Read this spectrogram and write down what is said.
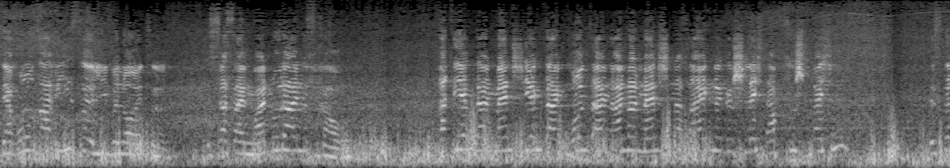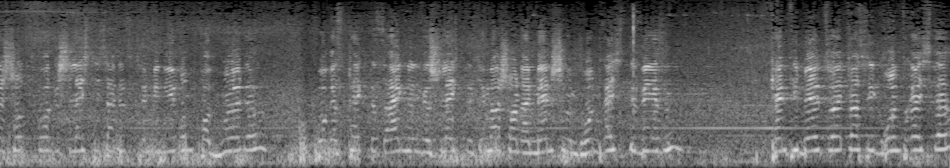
Der rosa Riese, liebe Leute, ist das ein Mann oder eine Frau? Hat irgendein Mensch irgendeinen Grund, einen anderen Menschen das eigene Geschlecht abzusprechen? Ist der Schutz vor geschlechtlicher Diskriminierung, vor Würde, vor Respekt des eigenen Geschlechts immer schon ein Menschen- und Grundrecht gewesen? Kennt die Welt so etwas wie Grundrechte?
